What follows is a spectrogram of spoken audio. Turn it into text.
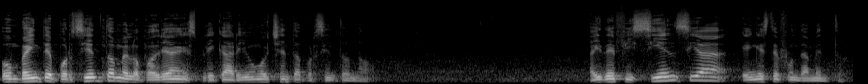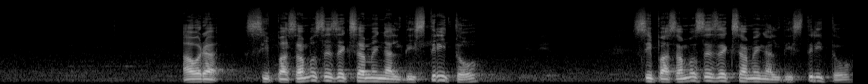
un 20% me lo podrían explicar y un 80% no. Hay deficiencia en este fundamento. Ahora, si pasamos ese examen al distrito, si pasamos ese examen al distrito,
